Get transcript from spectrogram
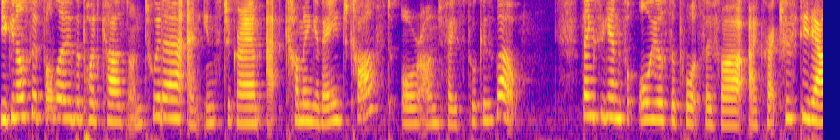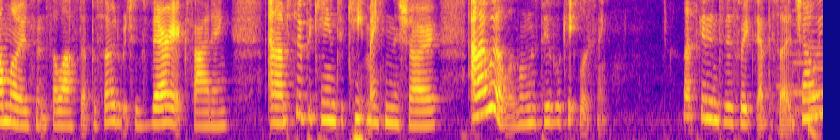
You can also follow the podcast on Twitter and Instagram at Coming of Age Cast or on Facebook as well. Thanks again for all your support so far. I cracked 50 downloads since the last episode, which is very exciting, and I'm super keen to keep making the show, and I will as long as people keep listening. Let's get into this week's episode, shall we?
